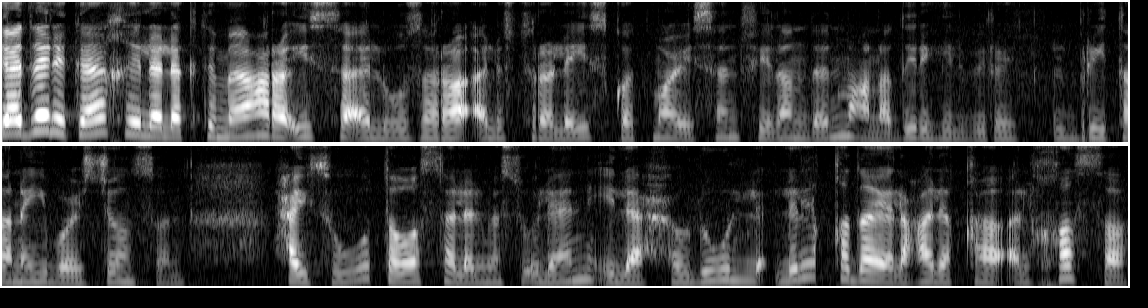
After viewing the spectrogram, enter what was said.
جاء ذلك خلال اجتماع رئيس الوزراء الأسترالي سكوت موريسون في لندن مع نظيره البريطاني بوريس جونسون حيث توصل المسؤولان إلى حلول للقضايا العالقة الخاصة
